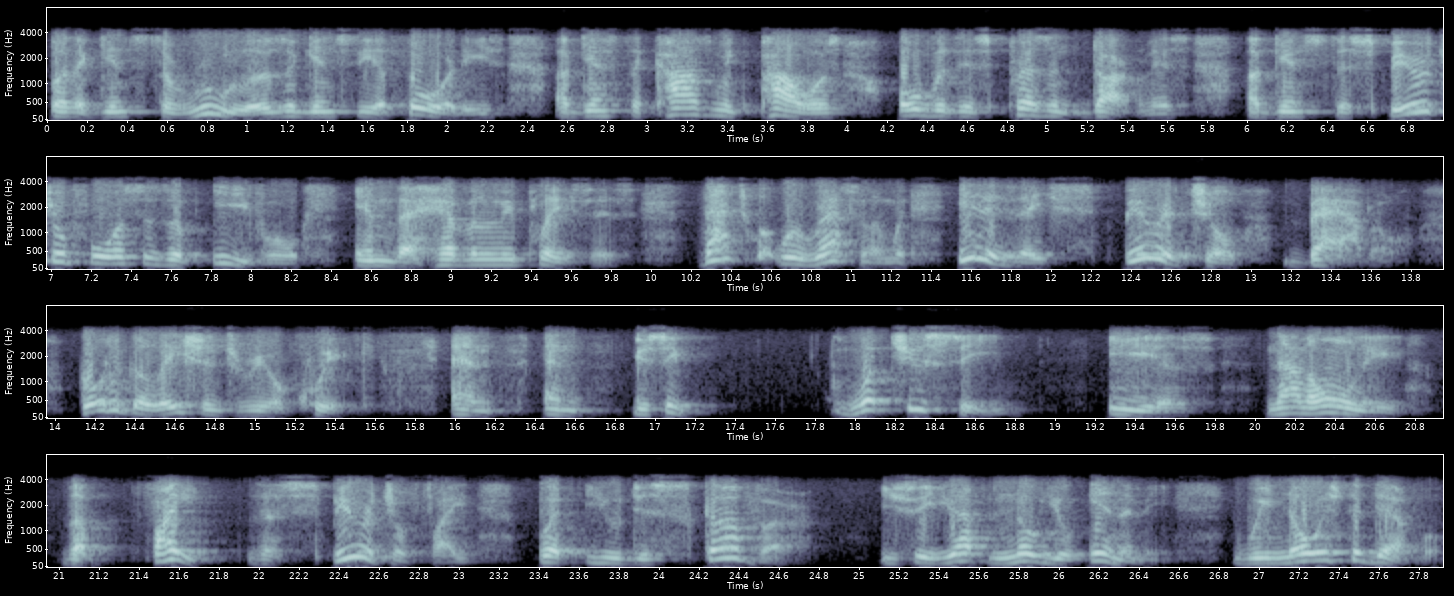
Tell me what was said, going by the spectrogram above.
but against the rulers, against the authorities, against the cosmic powers over this present darkness, against the spiritual forces of evil in the heavenly places. That's what we're wrestling with. It is a spiritual battle. Go to Galatians real quick. And and you see, what you see is not only the fight, the spiritual fight, but you discover, you see, you have to know your enemy. We know it's the devil,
